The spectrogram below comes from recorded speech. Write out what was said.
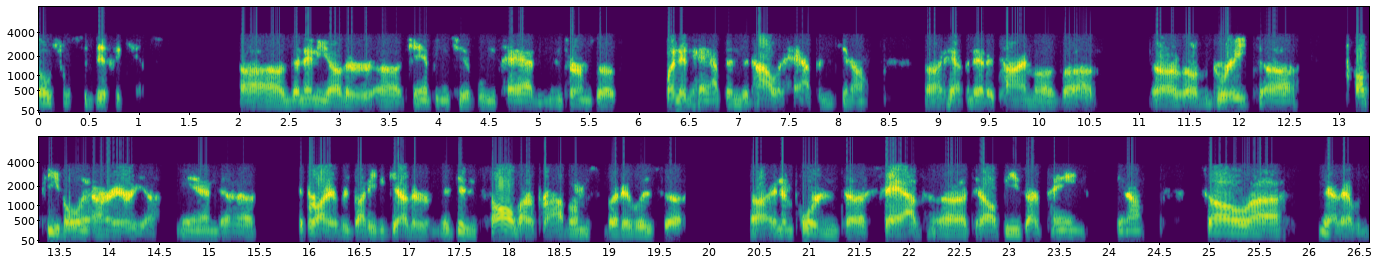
social significance uh, than any other uh, championship we've had in terms of when it happened and how it happened. You know, it happened at a time of of great upheaval in our area, and it brought everybody together. It didn't solve our problems, but it was uh, uh, an important uh, salve uh, to help ease our pain. You know, so uh, yeah, that would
